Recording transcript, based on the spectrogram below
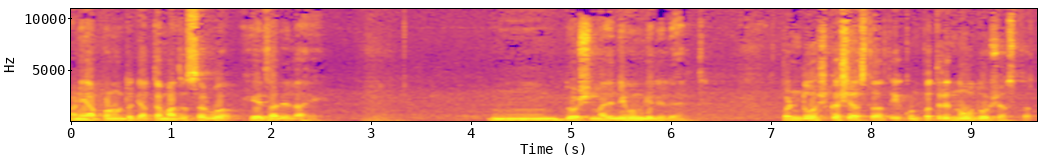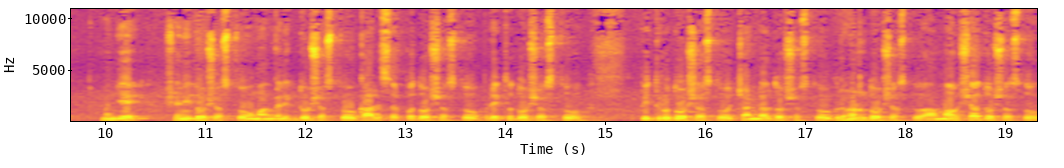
आणि आपण म्हणतो की आता माझं सर्व हे झालेलं आहे. दोष माझे निघून गेलेले आहेत. पण दोष कसे असतात? एकूण पत्रे नऊ दोष असतात. म्हणजे शनी दोष असतो मांगलिक दोष असतो कालसर्प दोष असतो प्रेत दोष असतो पितृदोष असतो चांडाल दोष असतो ग्रहण दोष असतो अमावस्या दोष असतो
